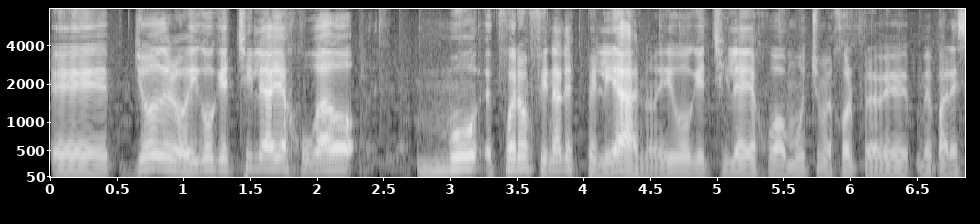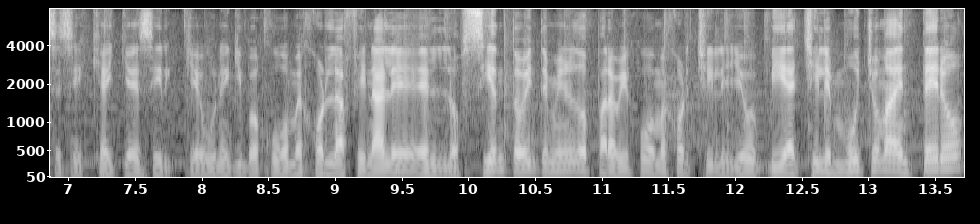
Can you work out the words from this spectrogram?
Eh, yo no digo que Chile haya jugado. fueron finales peleadas, no digo que Chile haya jugado mucho mejor, pero a mí me parece, si es que hay que decir que un equipo jugó mejor las finales, en los 120 minutos para mí jugó mejor Chile. Yo vi a Chile mucho más entero.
